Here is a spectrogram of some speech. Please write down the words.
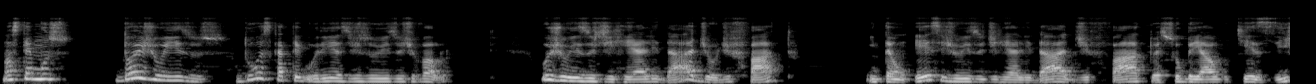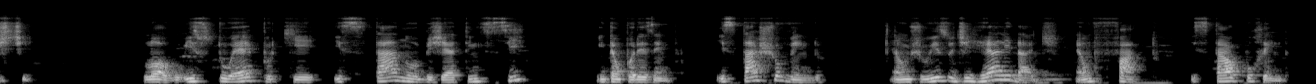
Nós temos dois juízos, duas categorias de juízos de valor. Os juízos de realidade ou de fato. Então, esse juízo de realidade, de fato, é sobre algo que existe Logo, isto é porque está no objeto em si. Então, por exemplo, está chovendo. É um juízo de realidade, é um fato, está ocorrendo.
